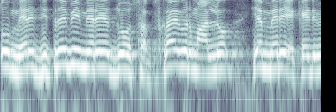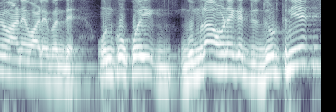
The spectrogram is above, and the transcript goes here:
तो मेरे जितने भी मेरे जो सब्सक्राइबर मान लो, या मेरे एकेडमी में आने वाले बंदे, उनको कोई गुमराह होने की ज़रूरत नहीं है।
